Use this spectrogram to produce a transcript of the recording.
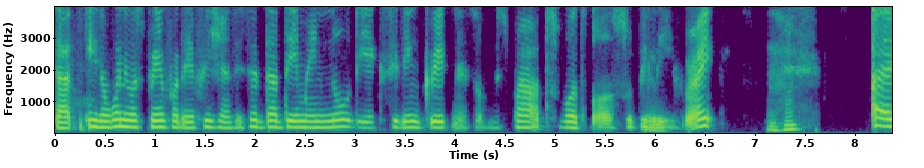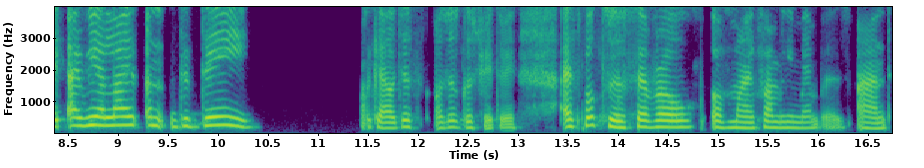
that you know when he was praying for the Ephesians, he said that they may know the exceeding greatness of his power towards us who believe. Right? Mm-hmm. I I realized, and the day Okay, I'll just I'll just go straight to it. I spoke to several of my family members and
